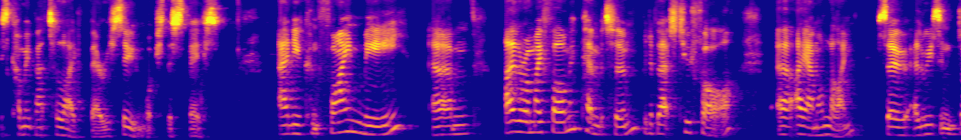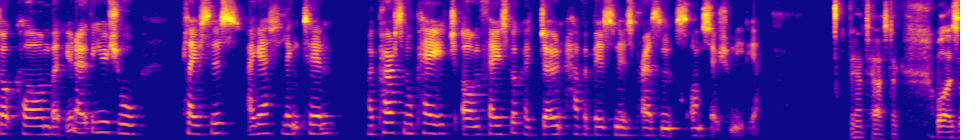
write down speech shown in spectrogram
is coming back to life very soon. Watch this space. And you can find me um, either on my farm in Pemberton, but if that's too far, uh, I am online. So eloiseeaton.com, but you know, the usual places, I guess, LinkedIn, my personal page on Facebook. I don't have a business presence on social media. Fantastic. Well, as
